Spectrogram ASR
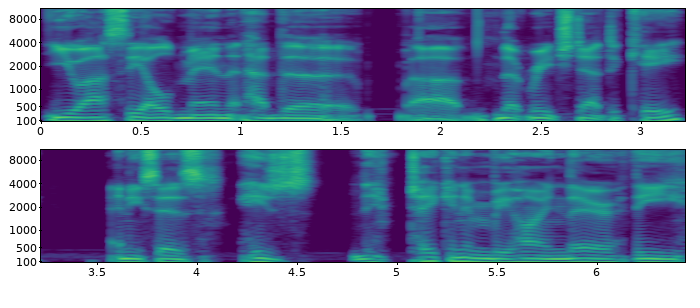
You ask the old man that had the uh, that reached out to Key, and he says he's they've taken him behind there. The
